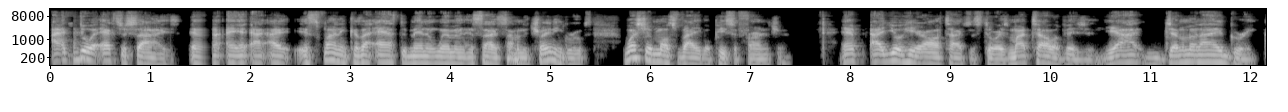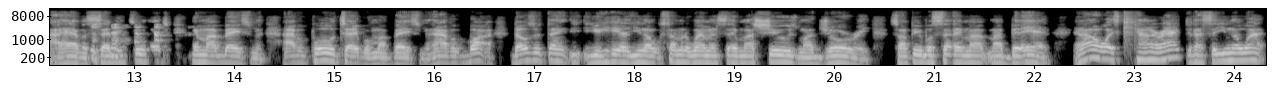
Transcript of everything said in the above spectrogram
I do an exercise, and I, I, I it's funny because I ask the men and women inside some of the training groups, "What's your most valuable piece of furniture?" And I, you'll hear all types of stories. My television, yeah, gentlemen, I agree. I have a 72 inch in my basement. I have a pool table in my basement. I have a bar. Those are things you hear. You know, some of the women say my shoes, my jewelry. Some people say my my bed, and I always counteract it. I say, you know what?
